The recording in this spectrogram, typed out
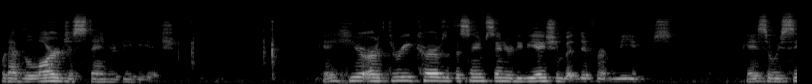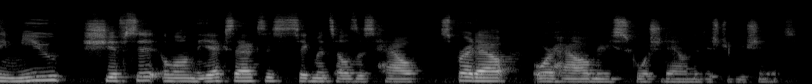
would have the largest standard deviation. Okay, here are three curves with the same standard deviation but different mu's. Okay, so we see mu shifts it along the x-axis. Sigma tells us how spread out or how maybe squished down the distribution is.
